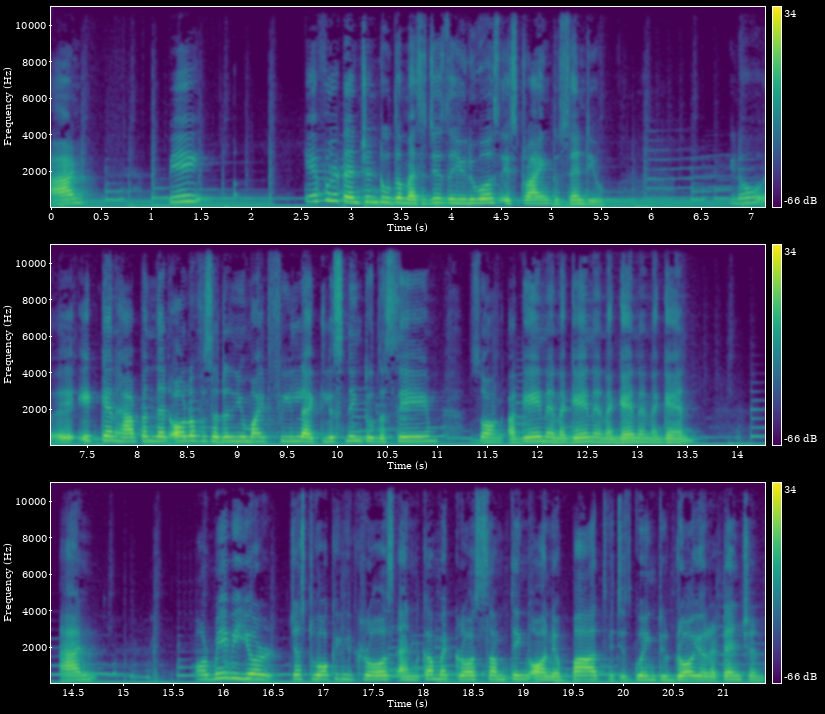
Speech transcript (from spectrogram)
And pay careful attention to the messages the universe is trying to send you. You know, it can happen that all of a sudden you might feel like listening to the same song again and again and again and again. And or maybe you're just walking across and come across something on your path which is going to draw your attention.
